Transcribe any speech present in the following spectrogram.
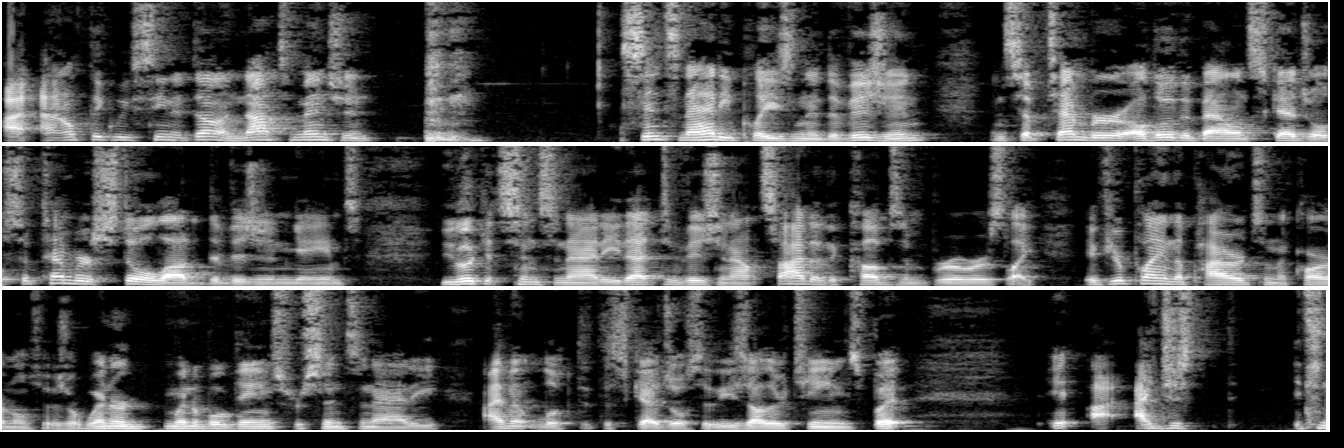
I, I don't think we've seen it done. Not to mention, Cincinnati plays in the division in September, although the balanced schedule, September is still a lot of division games. You look at Cincinnati, that division outside of the Cubs and Brewers, like if you're playing the Pirates and the Cardinals, those are winner, winnable games for Cincinnati. I haven't looked at the schedules of these other teams, but it, I, I just it's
